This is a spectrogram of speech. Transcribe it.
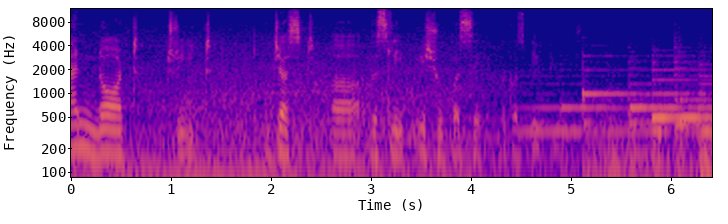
and not treat just uh, the sleep issue per se. Because if you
